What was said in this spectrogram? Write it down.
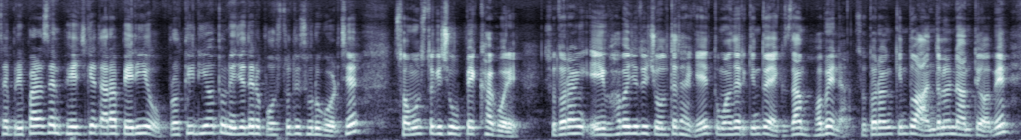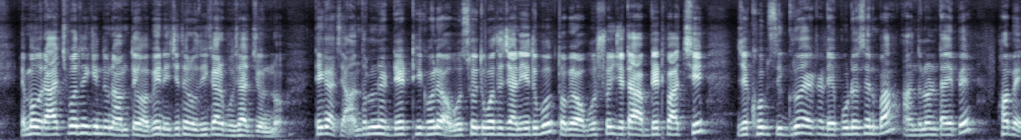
সেই প্রিপারেশন ফেজকে তারা পেরিয়েও প্রতিনিয়ত নিজেদের প্রস্তুতি শুরু করছে, সমস্ত কিছু উপেক্ষা করে। সুতরাং এইভাবে যদি চলতে থাকে, তোমাদের কিন্তু এক্সাম হবে না। সুতরাং কিন্তু আন্দোলন নামতে হবে এবং রাজপথে কিন্তু নামতে হবে নিজেদের অধিকার বোঝার জন্য। ঠিক আছে? আন্দোলনের ডেট ঠিক হলে অবশ্যই তোমাদের জানিয়ে দেবো। তবে অবশ্যই যেটা আপডেট পাচ্ছি, যে খুব শীঘ্রই একটা ডেপুটেশন বা আন্দোলন টাইপে হবে।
